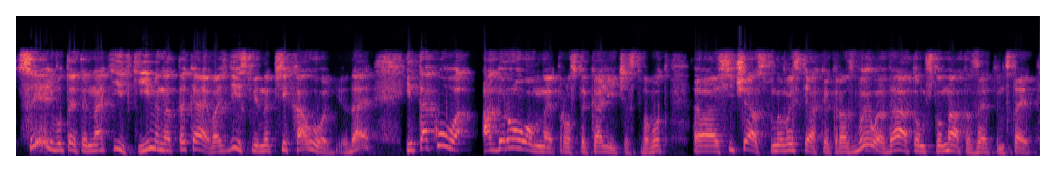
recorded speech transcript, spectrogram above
Цель вот этой нативки именно такая, воздействие на психологию, да. И такого огромное просто количество. Вот э, сейчас в новостях как раз было, да, о том, что НАТО за этим стоит.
